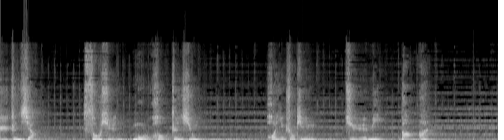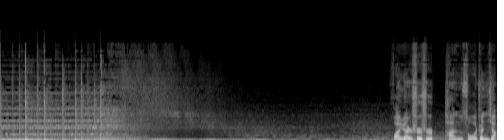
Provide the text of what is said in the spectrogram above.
实真相，搜寻幕后真凶。欢迎收听《绝密档案》，还原事实，探索真相。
